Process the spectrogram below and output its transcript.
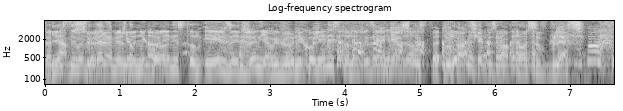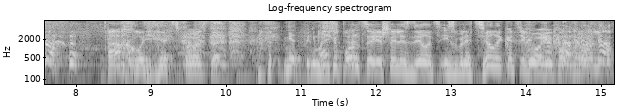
Да Если выбирать сюжет, между Николь. Энистон и Эльзой Джин, я выберу Николь Энистон. Извини, Конечно, пожалуйста. тут вообще без вопросов, блядь. Охуеть просто. Нет, понимаешь? Японцы решили сделать из, блядь, целой категории порнороликов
